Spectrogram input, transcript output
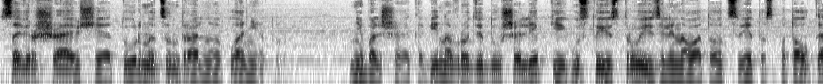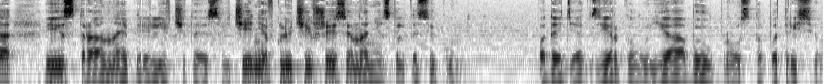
совершающая тур на центральную планету. Небольшая кабина вроде душа, липкие густые струи зеленоватого цвета с потолка и странное переливчатое свечение, включившееся на несколько секунд. Подойдя к зеркалу, я был просто потрясен.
